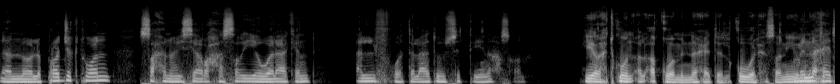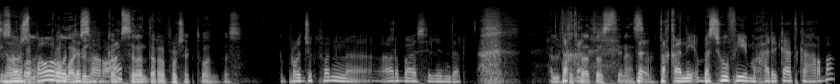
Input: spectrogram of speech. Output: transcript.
لأنه ال Project 1 صح إنه هي سيارة حصرية ولكن 1063 حصان. هي راح تكون الأقوى من ناحية القوة الحصانية من التسارع. ال horsepower والتسارعات. كم cylinder ال Project 1 بس Project 1 أربعة سلندر 1063 حصان تقني بس هو في محركات كهرباء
